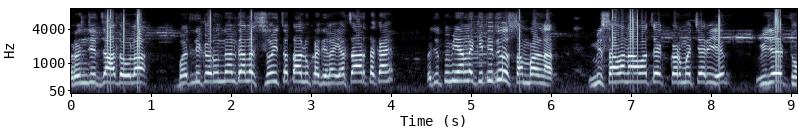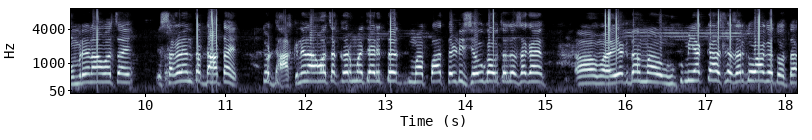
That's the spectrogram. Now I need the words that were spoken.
रणजित जाधवला बदली करून द्याल त्याला सोयीचा तालुका दिला. याचा अर्थ काय? म्हणजे तुम्ही यांना किती दिवस सांभाळणार? मिसाळा नावाचा एक कर्मचारी आहे विजय ठोंबरे नावाचा आहे हे सगळ्यांचा डाटा आहे. तो ढाकणे नावाचा कर्मचारी तर म- पाथर्डी शेवगावचा जसा काय एकदम हुकमी अक्का असल्यासारखं वागत होता.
